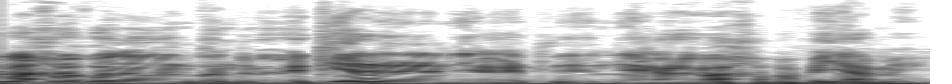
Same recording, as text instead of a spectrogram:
Que bajar cuando me metiera, tenía, tenía que bajar para pillarme.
